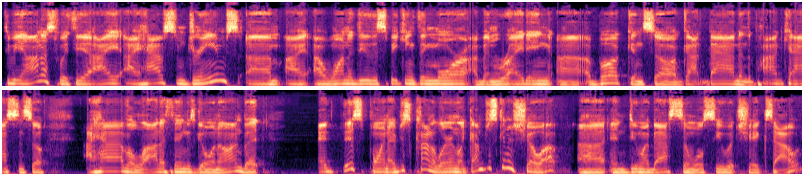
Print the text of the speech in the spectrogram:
To be honest with you, I, I have some dreams. Um, I, I want to do the speaking thing more. I've been writing uh, a book, and so I've got that and the podcast, and so I have a lot of things going on. But at this point, I've just kind of learned like I'm just going to show up uh, and do my best, and we'll see what shakes out.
